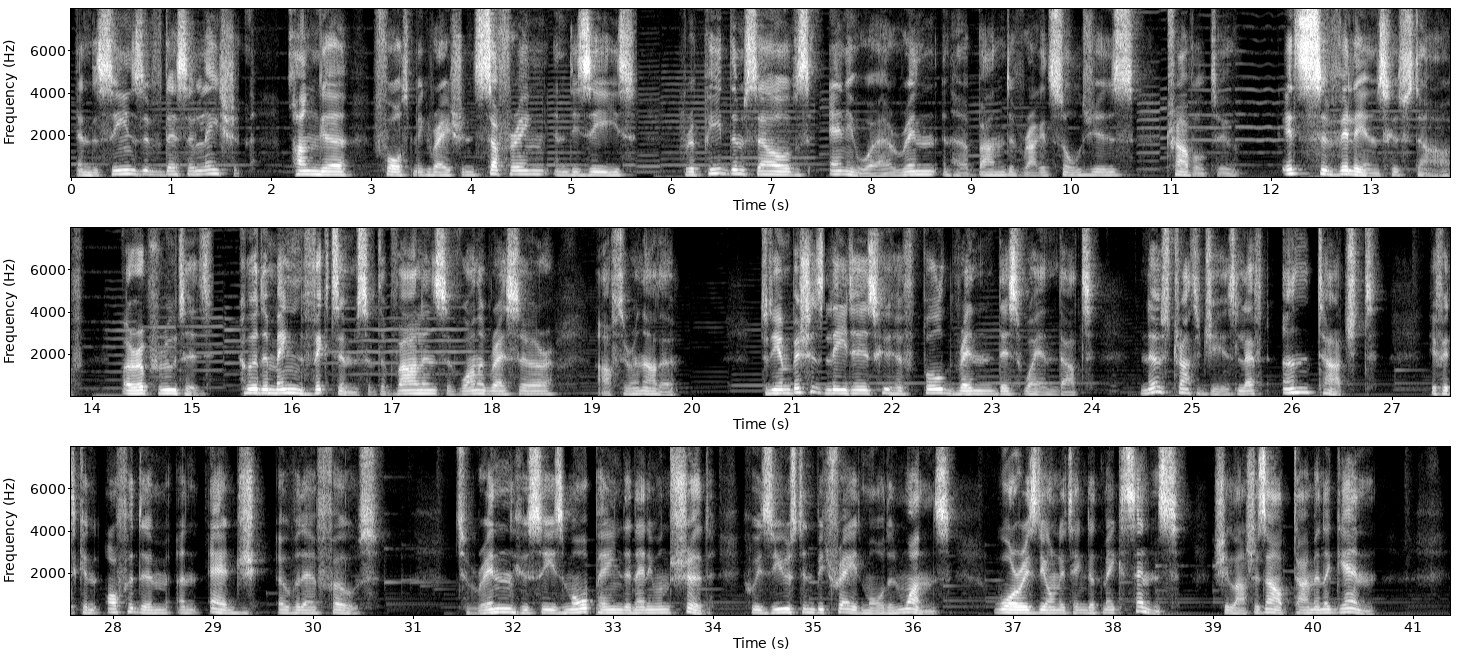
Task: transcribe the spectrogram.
and the scenes of desolation, hunger, forced migration, suffering and disease repeat themselves anywhere Rin and her band of ragged soldiers travel to. It's civilians who starve, are uprooted, who are the main victims of the violence of one aggressor after another. To the ambitious leaders who have pulled Rin this way and that, no strategy is left untouched if it can offer them an edge over their foes. To Rin, who sees more pain than anyone should, who is used and betrayed more than once, war is the only thing that makes sense. She lashes out time and again,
